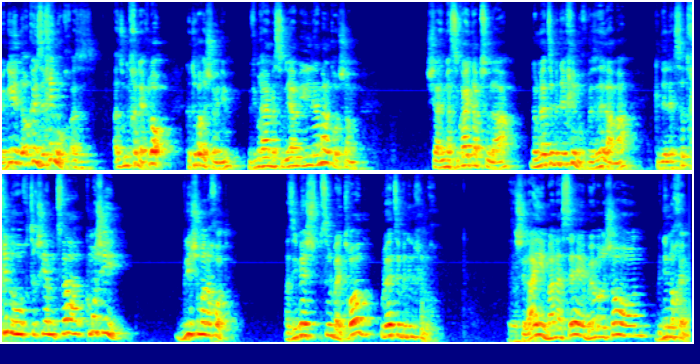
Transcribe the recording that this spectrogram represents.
הוא יגיד, אוקיי, זה חינוך, אז, אז הוא מתחנך. לא, כתוב בראשונים, מביאים ראיה מהסוגיה מאיליה מלכו שם, שאם הסוכה הייתה פסולה, גם לא יוצא בדי חינוך, וזה למה? כדי לעשות חינוך צריך שיהיה מצווה כמו שהיא, בלי שום הנחות. אז אם יש פסול באתרוג, הוא לא יוצא בדין חינוך. אז השאלה היא, מה נעשה ביום הראשון בדין לוחם?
